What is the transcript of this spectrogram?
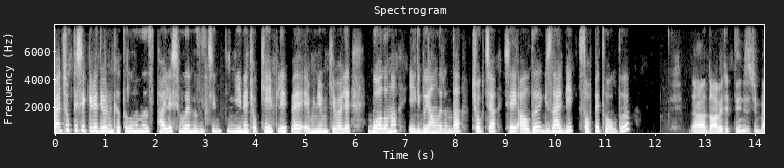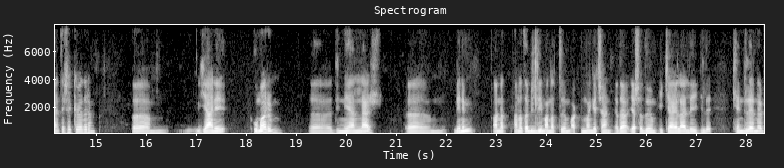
Ben çok teşekkür ediyorum katılımınız, paylaşımlarınız için. Yine çok keyifli ve eminim ki böyle bu alana ilgi duyanların da çokça şey aldığı güzel bir sohbet oldu. Davet ettiğiniz için ben teşekkür ederim. Yani umarım dinleyenler benim anlat, anlatabildiğim, anlattığım, aklımdan geçen ya da yaşadığım hikayelerle ilgili kendilerine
